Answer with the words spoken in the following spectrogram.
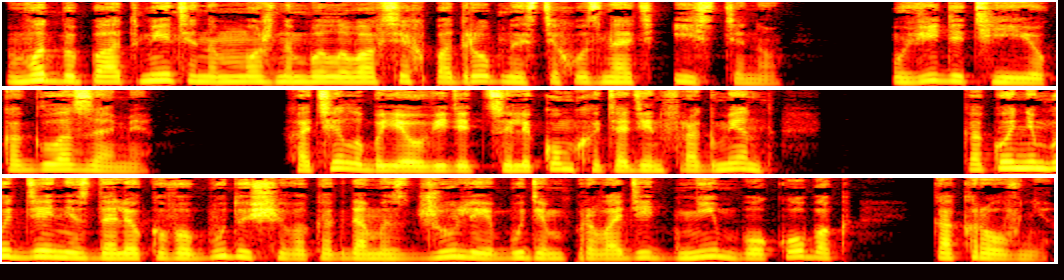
Вот бы по отметинам можно было во всех подробностях узнать истину — увидеть ее как глазами. Хотела бы я увидеть целиком хоть один фрагмент, какой-нибудь день из далекого будущего, когда мы с Джулией будем проводить дни бок о бок, как ровня.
